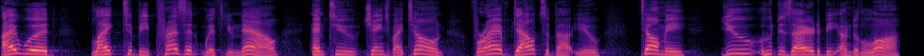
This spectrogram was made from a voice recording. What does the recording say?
I would like to be present with you now and to change my tone, for I have doubts about you. Tell me, you who desire to be under the law,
